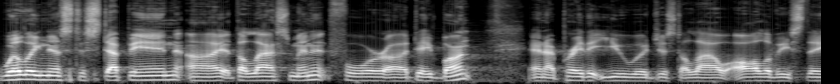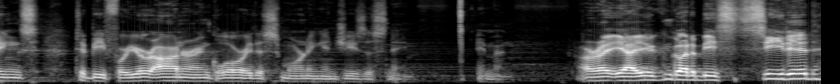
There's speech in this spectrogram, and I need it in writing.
willingness to step in uh, at the last minute for uh, Dave Bunt. And I pray that you would just allow all of these things to be for your honor and glory this morning in Jesus' name. Amen. All right, yeah, you can go to be seated.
